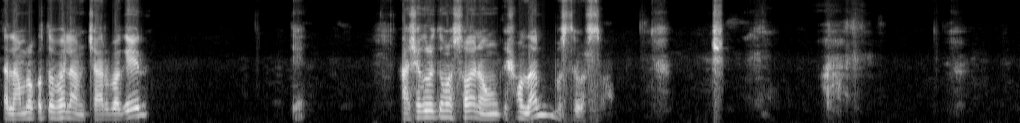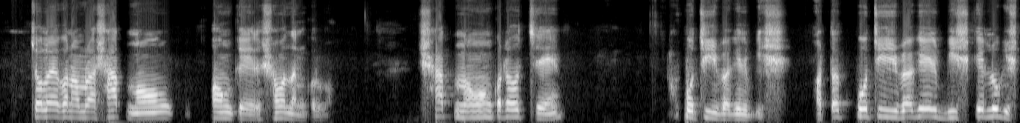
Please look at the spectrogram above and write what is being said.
তাহলে আমরা কত পেলাম? চার ভাগের তিন। আশা করি তোমরা ছয় নং অঙ্কের সমাধান বুঝতে পারছ। চলো এখন আমরা সাত নং অঙ্কের সমাধান করব। সাত নং অঙ্কটা হচ্ছে পঁচিশ ভাগের বিশ। অর্থাৎ পঁচিশ ভাগের বিশকে লঘিষ্ঠ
